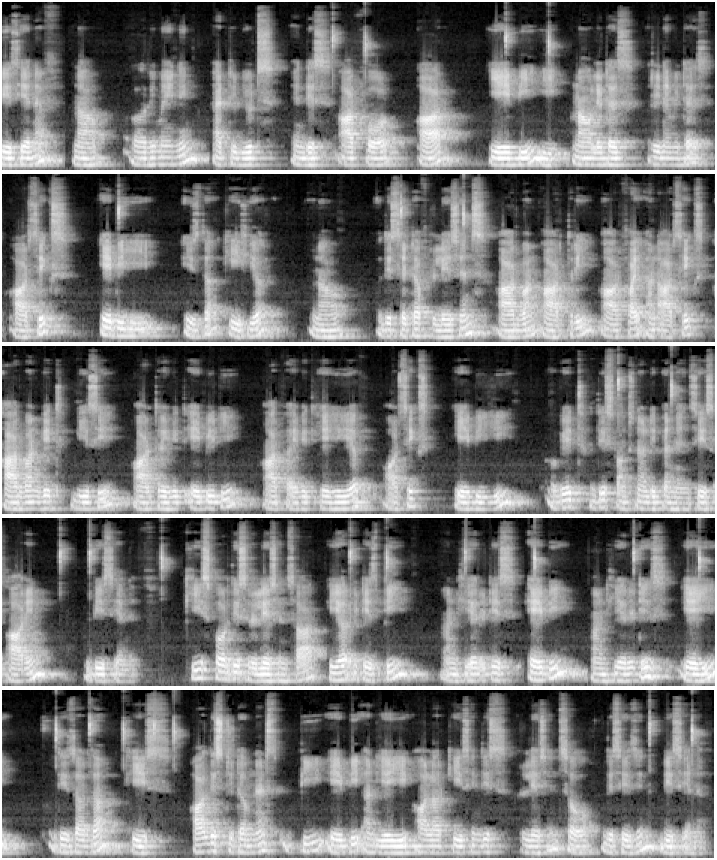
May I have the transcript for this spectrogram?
BCNF now uh, remaining attributes in this R4 are ABE now let us rename it as R6 ABE is the key here. Now this set of relations R1, R3, R5 and R6 R1 with BC, R3 with ABD, R5 with AEF, R6 ABE with these functional dependencies are in BCNF. Keys for these relations are here it is B and here it is AB and here it is AE. These are the keys. All these determinants B, AB and AE all are keys in this relation. So this is in BCNF.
